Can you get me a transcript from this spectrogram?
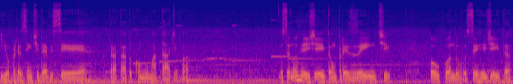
E o presente deve ser tratado como uma dádiva. Você não rejeita um presente ou quando você rejeita,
